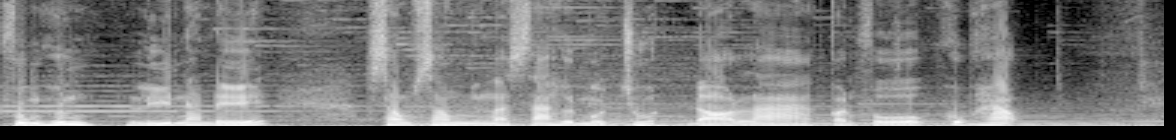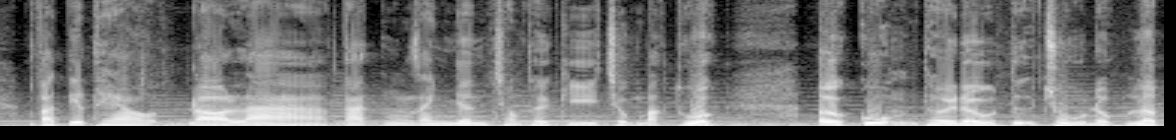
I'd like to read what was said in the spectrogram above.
Phùng Hưng, Lý Nam Đế. Song song nhưng mà xa hơn một chút đó là con phố Khúc Hạo. Và tiếp theo đó là các danh nhân trong thời kỳ chống Bắc thuộc. Ở cụm thời đầu tự chủ độc lập,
